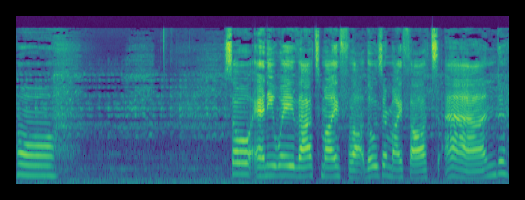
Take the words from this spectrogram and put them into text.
oh so anyway, that's my thought. Those are my thoughts. And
